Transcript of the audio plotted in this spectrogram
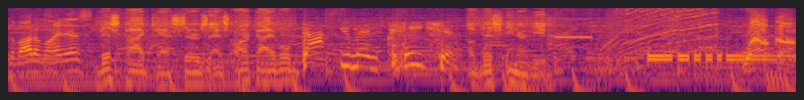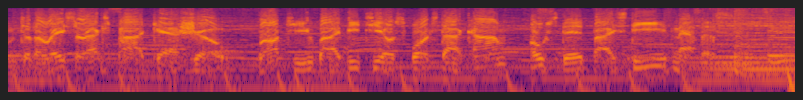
The bottom line is, this podcast serves as archival Documentation. of this interview. Welcome to the Racer X Podcast Show, brought to you by BTOsports.com, hosted by Steve Matthes.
